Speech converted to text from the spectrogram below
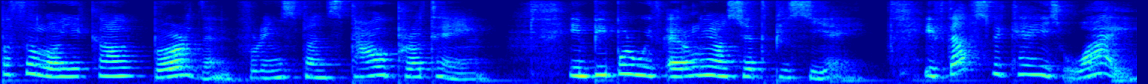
pathological burden, for instance, tau protein, in people with early onset PCA. If that's the case, why?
